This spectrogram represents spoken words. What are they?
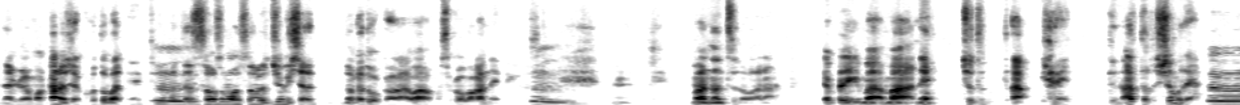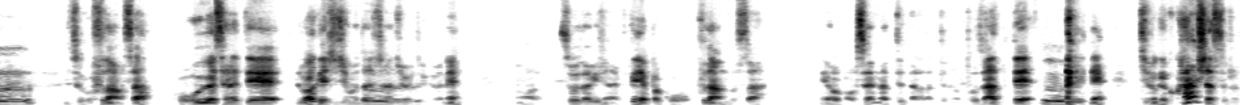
なんか、まあ、彼女は言葉でねっていうのがんそもそもその準備したのかどうかは、まあそこはわかんないんだけどさ。うん。まあ、なんつうのかな。やっぱり、まあまあね、ちょっと、あ、やべえってのあったとしてもだよ。うん。そこ普段はさ、こうお祝いされてるわけです、自分たちの誕生日の時はね。まあ、それだけじゃなくて、やっぱこう、普段のさ、お世話になってんだからっていうのが当然あって、うん。自分が感謝する。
